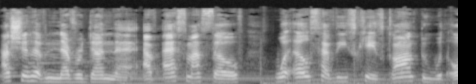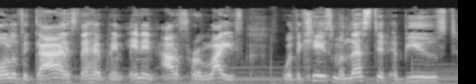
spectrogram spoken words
I should have never done that. I've asked myself, what else have these kids gone through with all of the guys that have been in and out of her life? Were the kids molested, abused?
